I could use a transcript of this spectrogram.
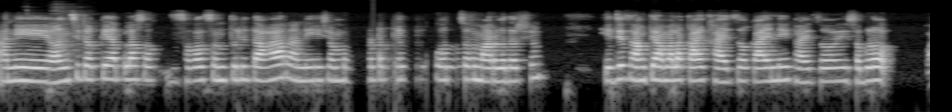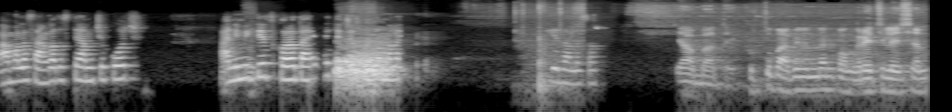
आणि ऐंशी टक्के आपला सगळं संतुलित आहार आणि शंभर टक्के कोचचं मार्गदर्शन. हे जे सांगते आम्हाला काय खायचं काय नाही खायचं हे सगळं आम्हाला सांगत असते आमचे कोच आणि मी तेच करत आहे त्याच्यासोबत मला हे झालं सर क्या बात आहे. खूप खूप अभिनंदन कॉंग्रॅच्युलेशन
